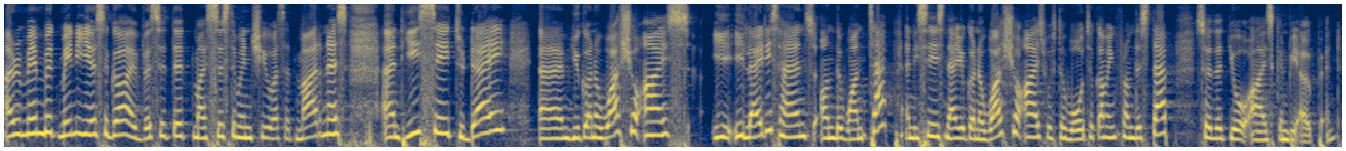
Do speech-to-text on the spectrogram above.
I remembered many years ago, I visited my sister when she was at Marnus, and he said, Today, um, you're going to wash your eyes he, he, laid his hands on the one tap and he says, Now you're going to wash your eyes with the water coming from this tap so that your eyes can be opened.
